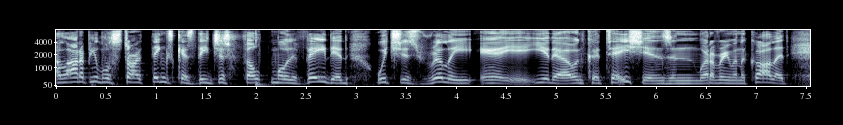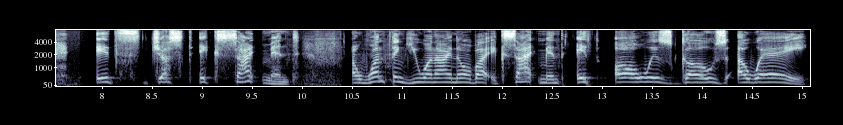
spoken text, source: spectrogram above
A lot of people start things because they just felt motivated, which is really, uh, you know, in quotations and whatever you want to call it, it's just excitement. And one thing you and I know about excitement, it always goes away.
